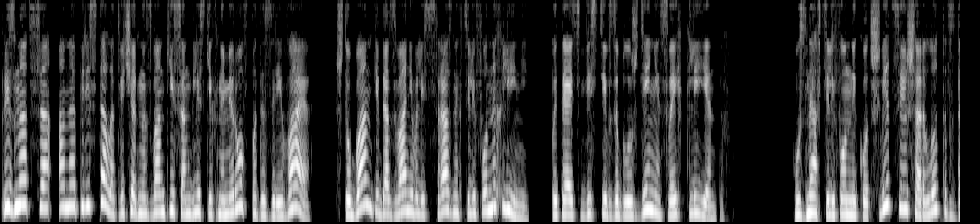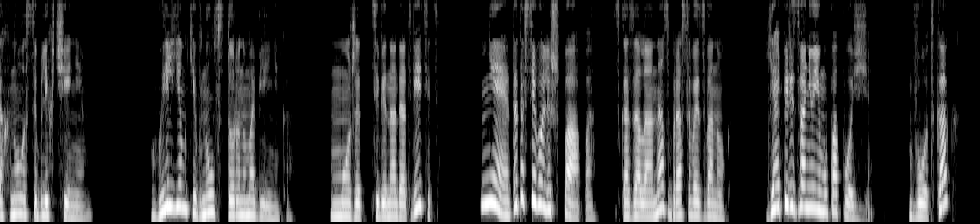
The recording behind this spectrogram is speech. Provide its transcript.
Признаться, она перестала отвечать на звонки с английских номеров, подозревая, что банки дозванивались с разных телефонных линий, пытаясь ввести в заблуждение своих клиентов. Узнав телефонный код Швеции, Шарлотта вздохнула с облегчением. Уильям кивнул в сторону мобильника. «Может, тебе надо ответить?» «Нет, это всего лишь папа», — сказала она, сбрасывая звонок. «Я перезвоню ему попозже». «Вот как?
